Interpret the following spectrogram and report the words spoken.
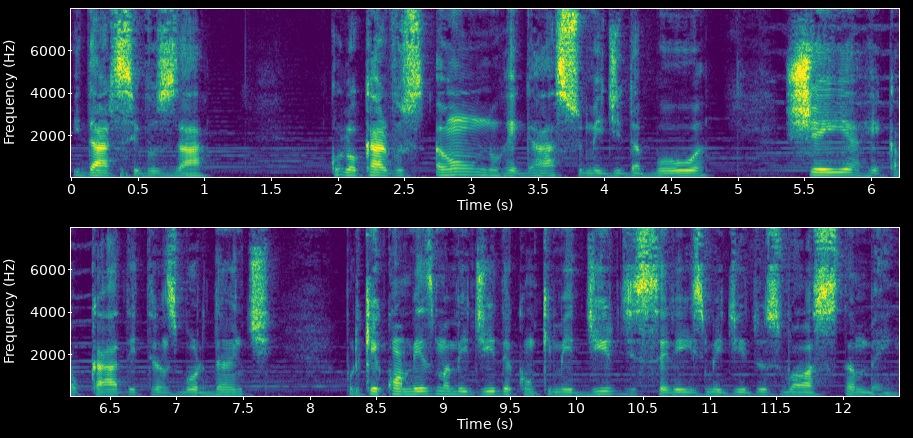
e dar-se-vos-á Colocar-vos-ão no regaço medida boa, cheia, recalcada e transbordante, porque com a mesma medida com que medirdes sereis medidos vós também.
